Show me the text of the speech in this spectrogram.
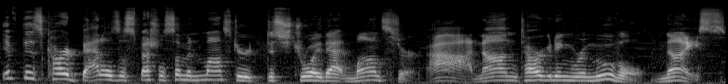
if this card battles a special summon monster, destroy that monster. Ah, non-targeting removal. Nice.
